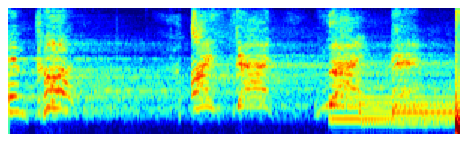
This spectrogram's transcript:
him cook! I said let him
